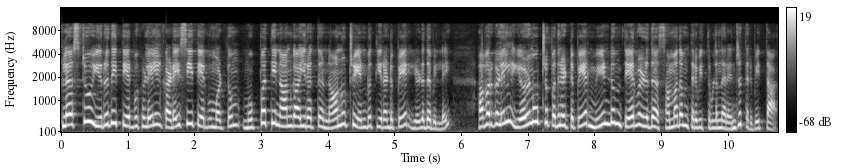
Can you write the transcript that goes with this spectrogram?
பிளஸ் டூ இறுதித் தேர்வுகளில் கடைசி தேர்வு மட்டும் முப்பத்தி நான்காயிரத்து நானூற்று எண்பத்தி இரண்டு பேர் எழுதவில்லை. அவர்களில் எழுநூற்று பதினெட்டு பேர் மீண்டும் தேர்வு எழுத சம்மதம் தெரிவித்துள்ளனர் என்று தெரிவித்தார்.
